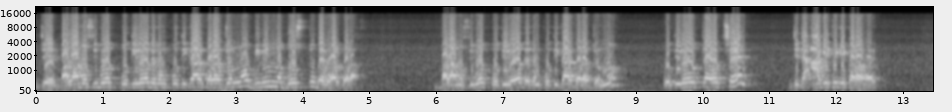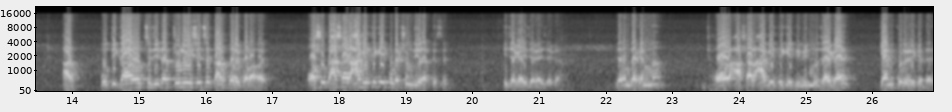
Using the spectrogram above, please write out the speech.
যে বালা মুসিবত প্রতিরোধ এবং প্রতিকার করার জন্য বিভিন্ন বস্তু ব্যবহার করা। বালা মুসিবত প্রতিরোধ এবং প্রতিকার করার জন্য। প্রতিরোধটা হচ্ছে যেটা আগে থেকে করা হয়। আর প্রতিকার হচ্ছে যেটা চলে এসেছে তারপরে করা হয়। অসুখ আসার আগে থেকেই প্রোটেকশন দিয়ে রাখতেছে। এই জায়গায় এই জায়গায় এই জায়গায়। যেমন দেখেন না, ঝড় আসার আগে থেকে বিভিন্ন জায়গায় ক্যাম্প করে রেখে দেয়।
